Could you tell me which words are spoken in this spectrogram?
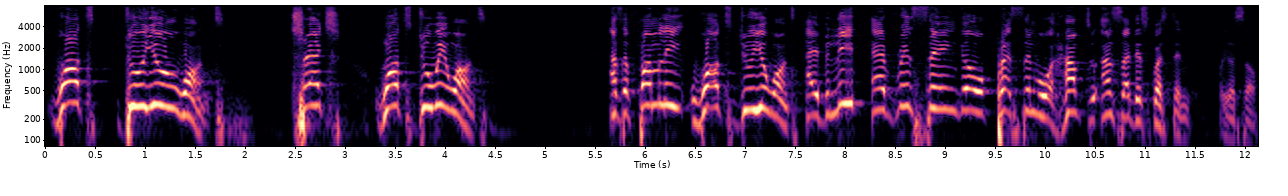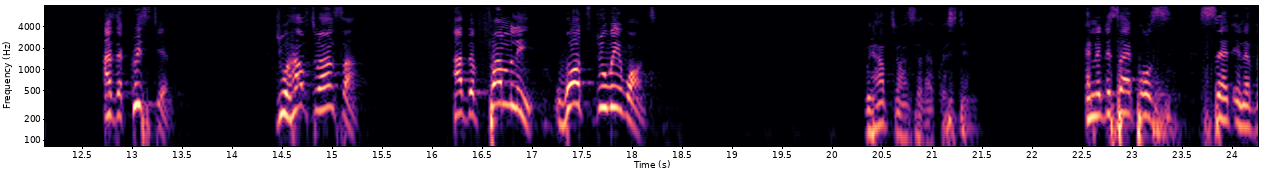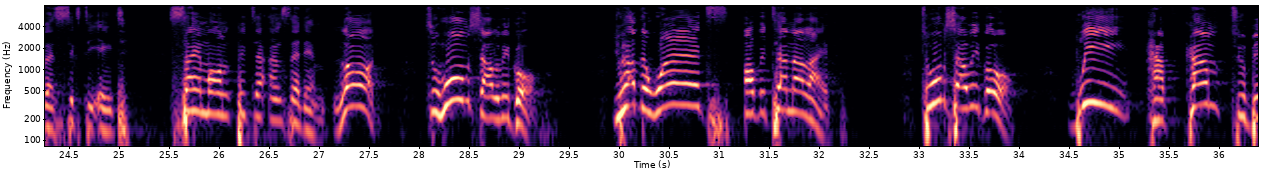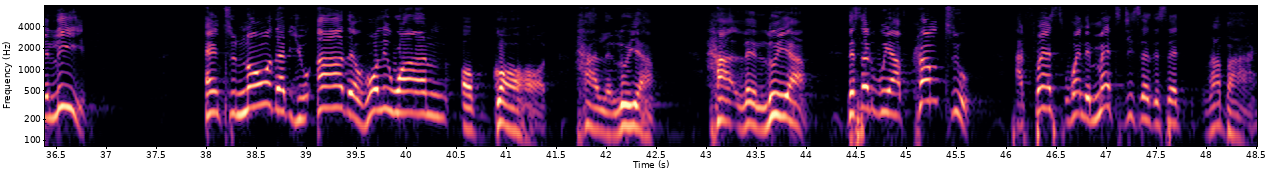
What do you want? Church, what do we want? As a family, what do you want? I believe every single person will have to answer this question for yourself. As a Christian, you have to answer. As a family, what do we want? We have to answer that question. And the disciples said in verse 68 Simon Peter answered him, Lord, to whom shall we go? You have the words of eternal life. To whom shall we go? We have come to believe and to know that you are the Holy One of God. Hallelujah. Hallelujah. They said, We have come to. At first, when they met Jesus, they said, Rabbi,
